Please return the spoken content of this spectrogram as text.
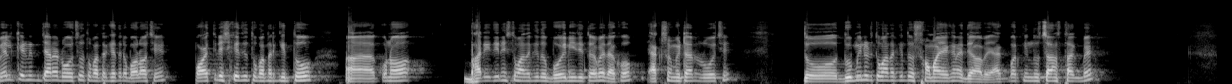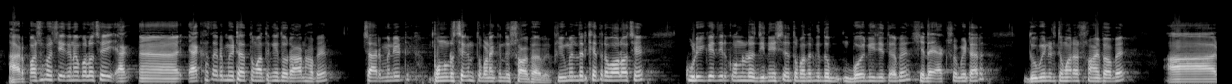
মেল ক্যান্ডিডেট যারা রয়েছে তোমাদের ক্ষেত্রে বলা আছে, পঁয়ত্রিশ কেজি তোমাদের কিন্তু কোনো ভারী জিনিস তোমাদের কিন্তু বই নিয়ে যেতে হবে। দেখো, একশো মিটার রয়েছে। তো দু মিনিট তোমাদের কিন্তু সময় এখানে দেওয়া হবে। একবার কিন্তু চান্স থাকবে। আর পাশাপাশি এখানে বলা হচ্ছে এক হাজার মিটার তোমাদের কিন্তু রান হবে। চার মিনিট, পনেরো সেকেন্ড তোমার কিন্তু সময় পাবে ফিমেলদের ক্ষেত্রে বলা আছে, কুড়ি কেজির কোনো জিনিসে তোমাদের কিন্তু বই নিয়ে যেতে হবে। সেটা একশো মিটার দু মিনিট তোমরা সময় পাবে। আর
